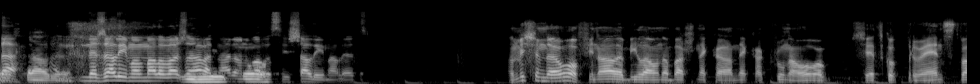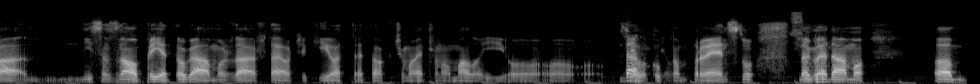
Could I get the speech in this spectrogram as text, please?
da, ne želimo malo važavati, naravno, malo se i šalim, ali eto. Ali mislim da je ovo finale bila ona baš neka, neka kruna ovog svjetskog prvenstva. Nisam znao prije toga možda šta je očekivati, eto ako ćemo već ono malo i o, o, o cjelokupnom prvenstvu da gledamo. Um,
